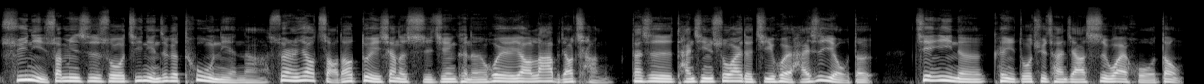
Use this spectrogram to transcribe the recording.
虚拟算命师说，今年这个兔年呐、虽然要找到对象的时间可能会要拉比较长，但是谈情说爱的机会还是有的。建议呢可以多去参加室外活动，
